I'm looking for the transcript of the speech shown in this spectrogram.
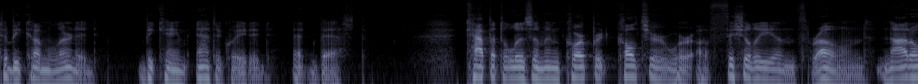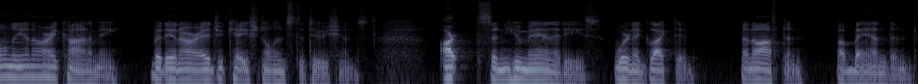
to become learned became antiquated at best. Capitalism and corporate culture were officially enthroned not only in our economy, but in our educational institutions. Arts and humanities were neglected and often abandoned.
